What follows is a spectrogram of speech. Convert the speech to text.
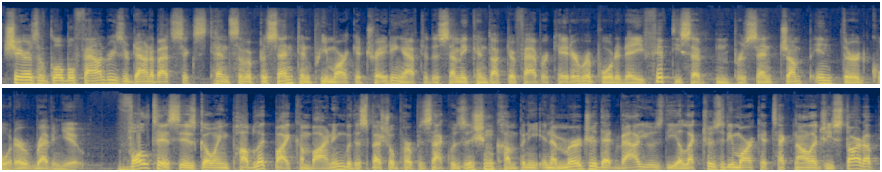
Shares of Global Foundries are down about six tenths of a percent in pre market trading after the semiconductor fabricator reported a 57% jump in third quarter revenue. Voltus is going public by combining with a special purpose acquisition company in a merger that values the electricity market technology startup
